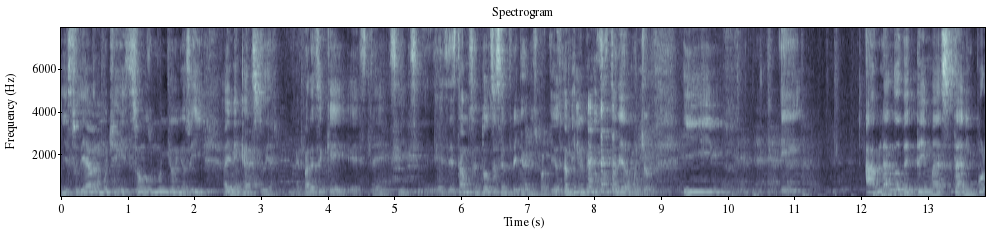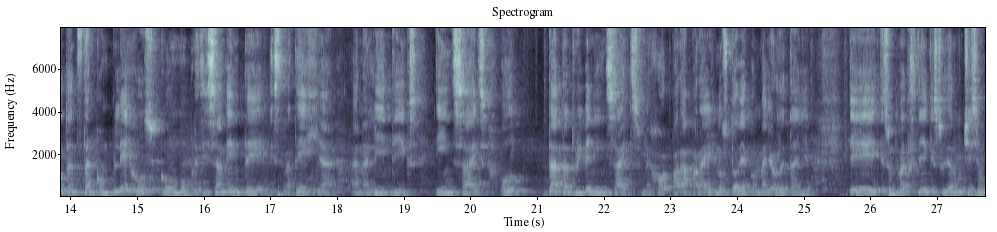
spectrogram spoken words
Y estudiaban mucho y somos muy ñoños. Y a mí me encanta estudiar. Me parece que este, sí, sí, estamos entonces entre ñoños, porque yo también me gusta estudiar mucho. Y eh, hablando de temas tan importantes, tan complejos como precisamente estrategia, analytics, insights o data driven insights, mejor para, para irnos todavía con mayor detalle eh, es un tema que se tiene que estudiar muchísimo.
